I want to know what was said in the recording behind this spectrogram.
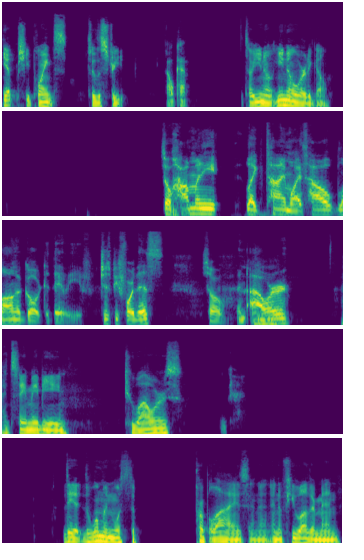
Yep, she points to the street, Okay. so you know you know where to go. So how many, like time wise, how long ago did they leave? Just before this? So an mm. hour? I'd say maybe two hours. Okay. The the woman with the purple eyes and a, and a few other men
